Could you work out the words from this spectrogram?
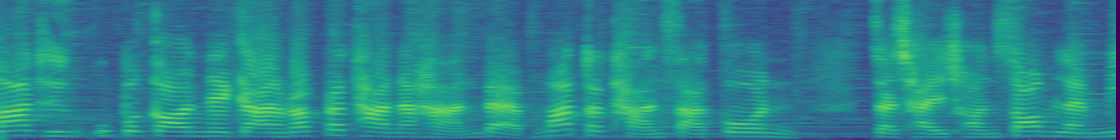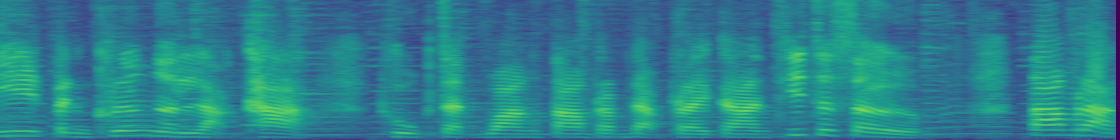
มาถึงอุปกรณ์ในการรับประทานอาหารแบบมาตรฐานสากล จะใช้ช้อนซ่อมและมีดเป็นเครื่องเงินหลักค่ะ ถูกจัดวางตามลำดับรายการที่จะเสิร์ฟ ตามหลัก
